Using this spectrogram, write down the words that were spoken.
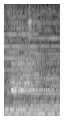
friend.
